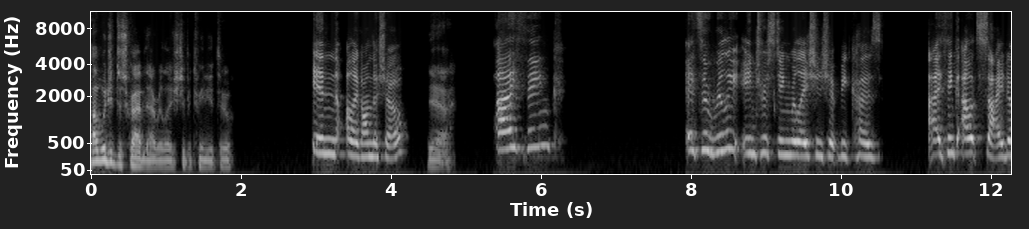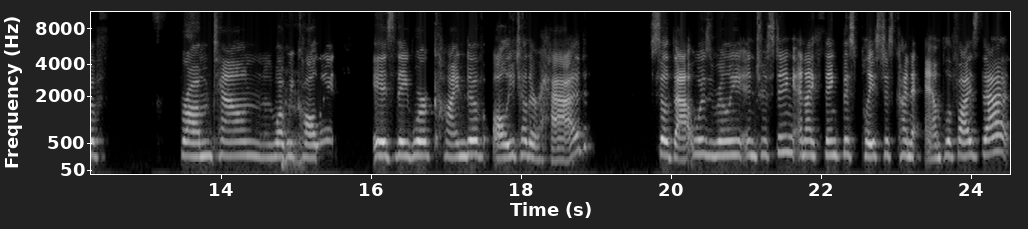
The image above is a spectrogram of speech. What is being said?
how would you describe that relationship between you two? in like on the show Yeah, I think it's a really interesting relationship because I think outside of from town, what we call it, is they were kind of all each other had. So that was really interesting. And I think this place just kind of amplifies that.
